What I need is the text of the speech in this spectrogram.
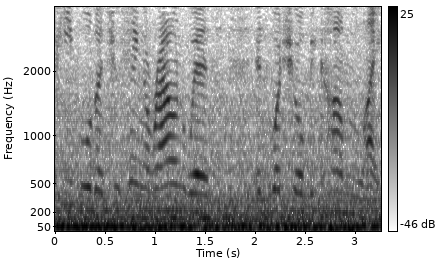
people that you hang around with is what you'll become like.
